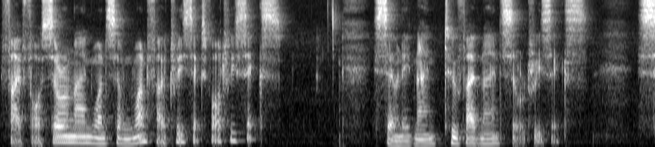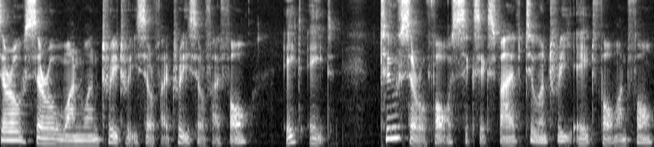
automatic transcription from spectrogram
5409 171 536 436 789 259 036 001133 053 054 88 204 665 213 8414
